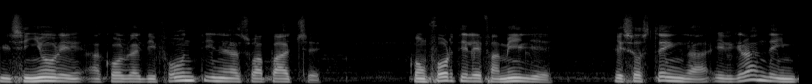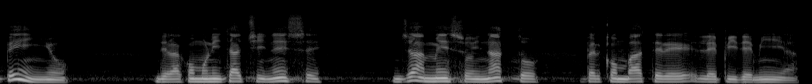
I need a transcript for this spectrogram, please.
Il Signore accolga i defunti nella sua pace, conforti le famiglie e sostenga il grande impegno della comunità cinese già messo in atto per combattere l'epidemia.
